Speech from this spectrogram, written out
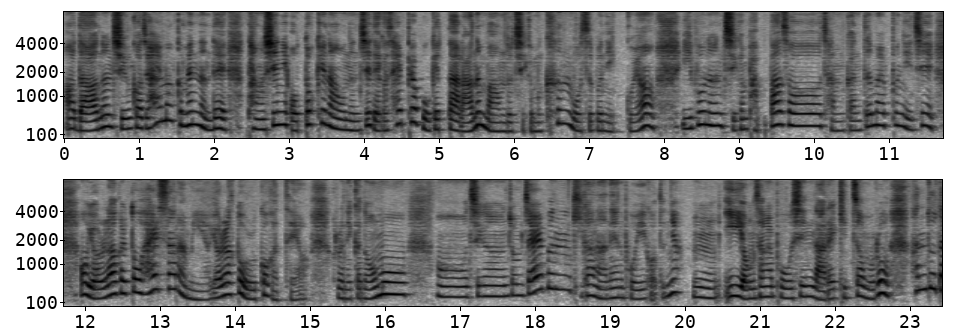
아, 나는 지금까지 할 만큼 했는데, 당신이 어떻게 나오는지 내가 살펴보겠다라는 마음도 지금은 큰 모습은 있고요. 이분은 지금 바빠서 잠깐 뜸할 뿐이지, 어, 연락을 또 할 사람이에요. 연락도 올 것 같아요. 그러니까 너무, 어, 지금 좀 짧은 기간 안에는 보이거든요. 음, 이 영상을 보신 날을 기점으로 한두 달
